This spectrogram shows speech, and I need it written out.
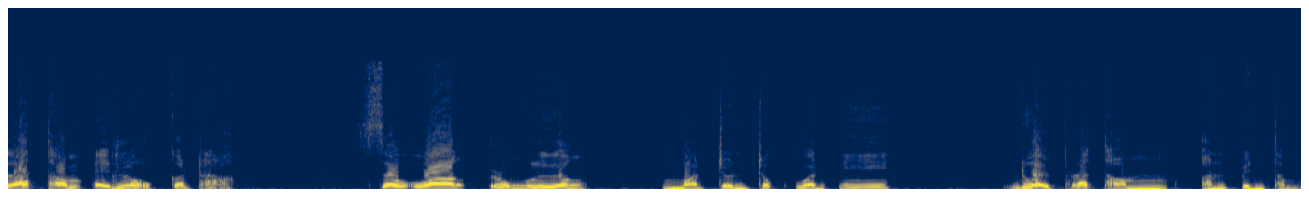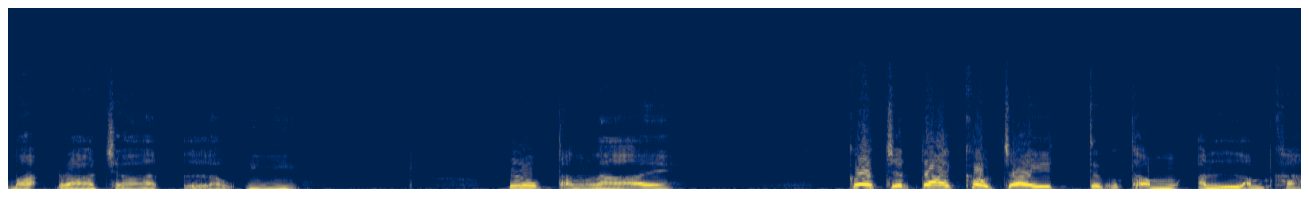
และทำให้โลกกระทานสว่างลุ่งเรืองมาจนทุกวันนี้ ด้วยพระธรรมอันเป็นธรรมราชาเหล่านี้ ลูกทั้งหลาย ก็จะได้เข้าใจถึงธรรมอันล้ำค่า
